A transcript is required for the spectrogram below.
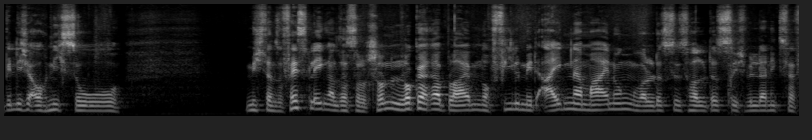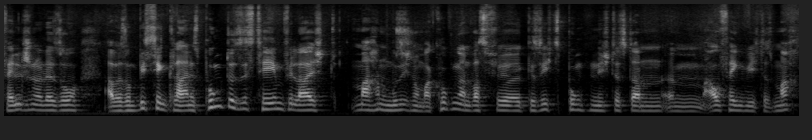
will ich auch nicht so mich dann so festlegen, also das soll schon lockerer bleiben, noch viel mit eigener Meinung, weil das ist halt das, ich will da nichts verfälschen oder so, aber so ein bisschen kleines Punktesystem vielleicht machen, muss ich noch mal gucken, an was für Gesichtspunkten ich das dann ähm, aufhänge, wie ich das mache.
